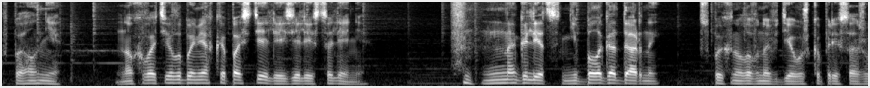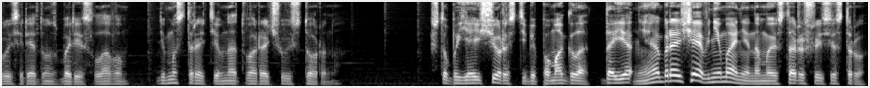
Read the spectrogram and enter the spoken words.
«Вполне. Но хватило бы мягкой постели и зелья исцеления». «Хм, «Наглец, неблагодарный!» Вспыхнула вновь девушка, присаживаясь рядом с Бориславом, демонстративно отворачивая в сторону. «Чтобы я еще раз тебе помогла, да я...» «Не обращай внимания на мою старшую сестру.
